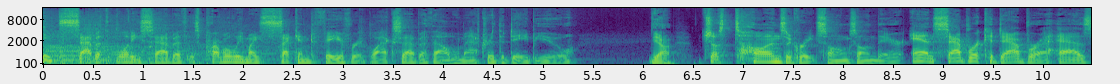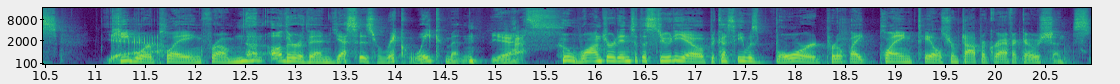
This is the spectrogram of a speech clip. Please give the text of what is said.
Think Sabbath Bloody Sabbath is probably my second favorite Black Sabbath album after the debut. Yeah. Just tons of great songs on there. And Sabbra Cadabra has keyboard playing from none other than Yes's Rick Wakeman, Yes. who wandered into the studio because he was bored per, like playing Tales from Topographic Oceans.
